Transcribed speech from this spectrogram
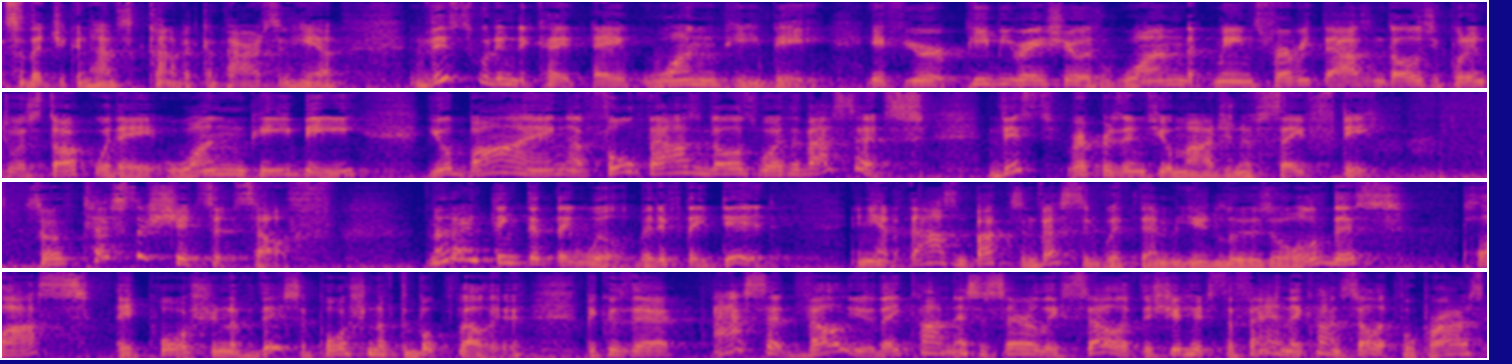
So that you can have kind of a comparison here. This would indicate a 1 PB. If your PB ratio is 1, that means for every $1,000 you put into a stock with a 1 PB, you're buying a full $1,000 worth of assets. This represents your margin of safety. So if Tesla shits itself, and I don't think that they will, but if they did, and you had a thousand bucks invested with them, you'd lose all of this plus a portion of this, a portion of the book value, because their asset value they can't necessarily sell if the shit hits the fan. They can't sell it full price.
